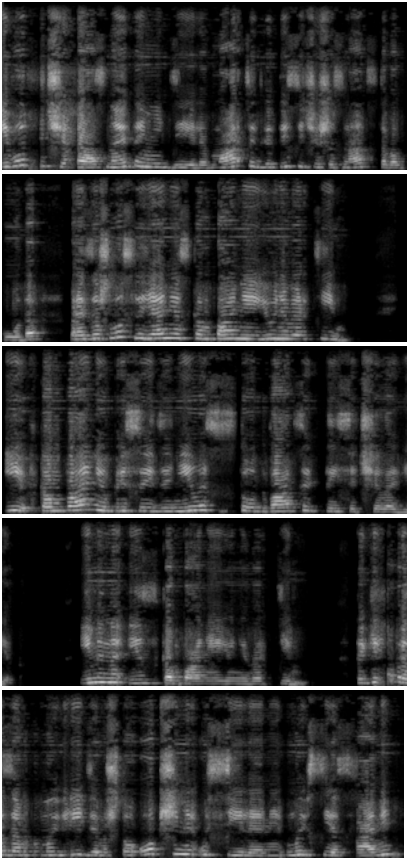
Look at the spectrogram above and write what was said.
И вот сейчас, на этой неделе, в марте 2016 года, произошло слияние с компанией UniverTeam. И в компанию присоединилось 120 тысяч человек. Именно из компании UniverTeam. Таким образом, мы видим, что общими усилиями мы все с вами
